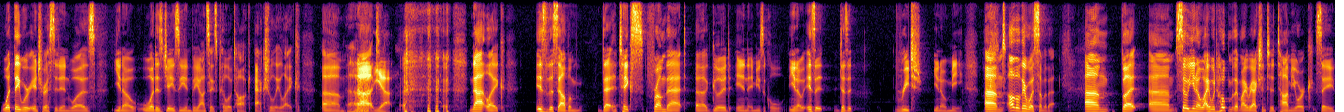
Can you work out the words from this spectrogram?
what they were interested in was, you know, what is Jay Z and Beyonce's pillow talk actually like? Um, Uh, not yeah. not like is this album that takes from that uh, good in a musical you know is it does it reach you know me um although there was some of that um but um so you know i would hope that my reaction to Thom Yorke say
